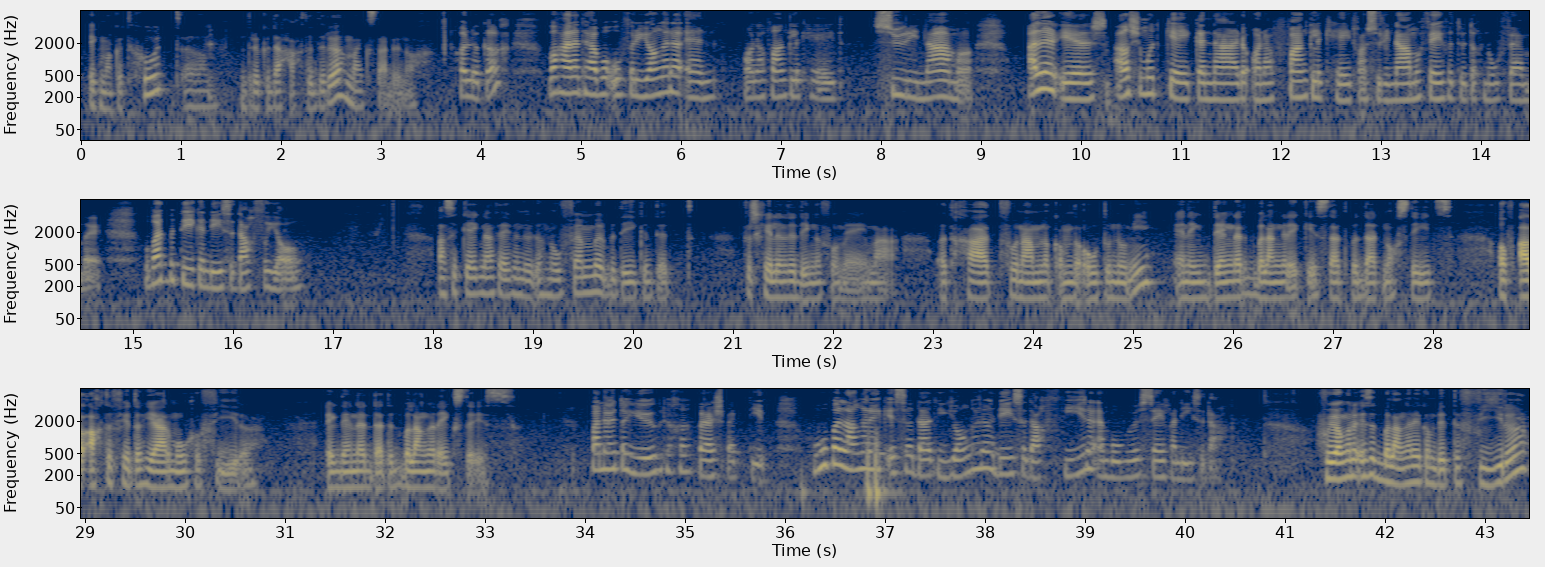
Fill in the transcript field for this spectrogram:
Ik maak het goed. Um, een drukke dag achter de rug, maar ik sta er nog. Gelukkig. We gaan het hebben over jongeren en onafhankelijkheid Suriname. Allereerst, als je moet kijken naar de onafhankelijkheid van Suriname 25 november, wat betekent deze dag voor jou? Als ik kijk naar 25 november, betekent het verschillende dingen voor mij. Maar het gaat voornamelijk om de autonomie. En ik denk dat het belangrijk is dat we dat nog steeds of al 48 jaar mogen vieren. Ik denk dat dat het belangrijkste is. Vanuit een jeugdige perspectief, hoe belangrijk is het dat jongeren deze dag vieren en bewust zijn van deze dag? Voor jongeren is het belangrijk om dit te vieren,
